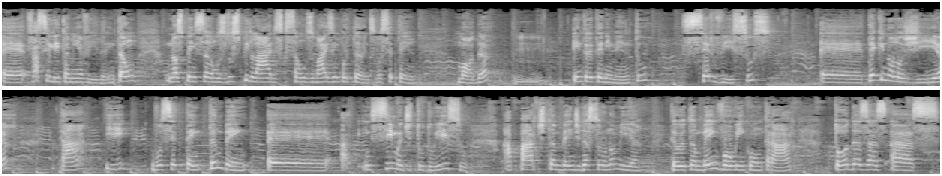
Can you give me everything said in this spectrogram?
é, facilita a minha vida. Então, nós pensamos nos pilares que são os mais importantes. Você tem moda, uhum. entretenimento, serviços, é, tecnologia, tá? E você tem também, é, em cima de tudo isso, a parte também de gastronomia. Então, eu também vou encontrar todas as, as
